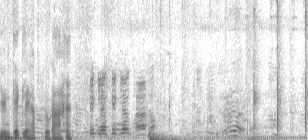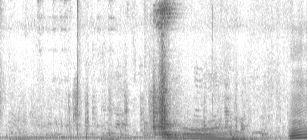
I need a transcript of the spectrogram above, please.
ยืนเก๊กเลยครับ ดูขาเก๊กแล้วเก๊กแล้วขาเขาอืม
